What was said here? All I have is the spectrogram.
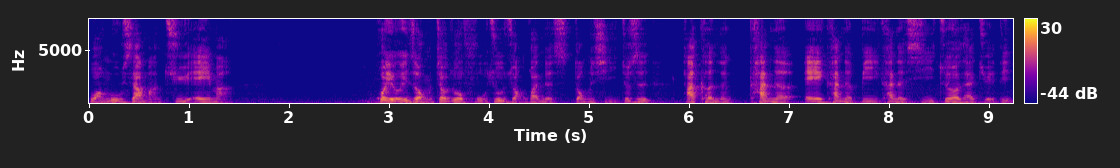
网络上嘛，GA 嘛，会有一种叫做辅助转换的东西，就是他可能看了 A，看了 B，看了 C，最后才决定，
